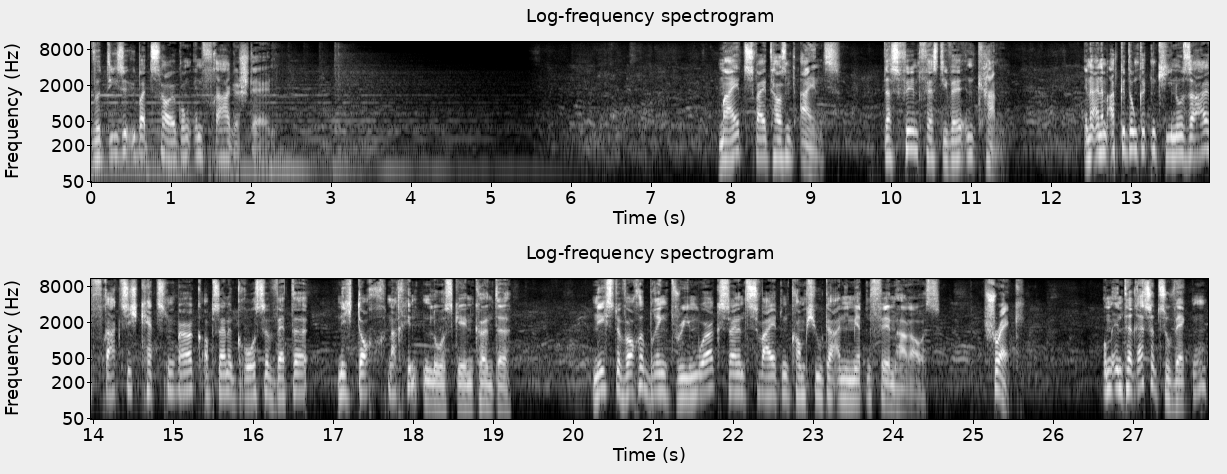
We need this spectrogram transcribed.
wird diese Überzeugung in Frage stellen. Mai 2001. Das Filmfestival in Cannes. In einem abgedunkelten Kinosaal fragt sich Katzenberg, ob seine große Wette nicht doch nach hinten losgehen könnte. Nächste Woche bringt DreamWorks seinen zweiten computeranimierten Film heraus. Shrek. Um Interesse zu wecken,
